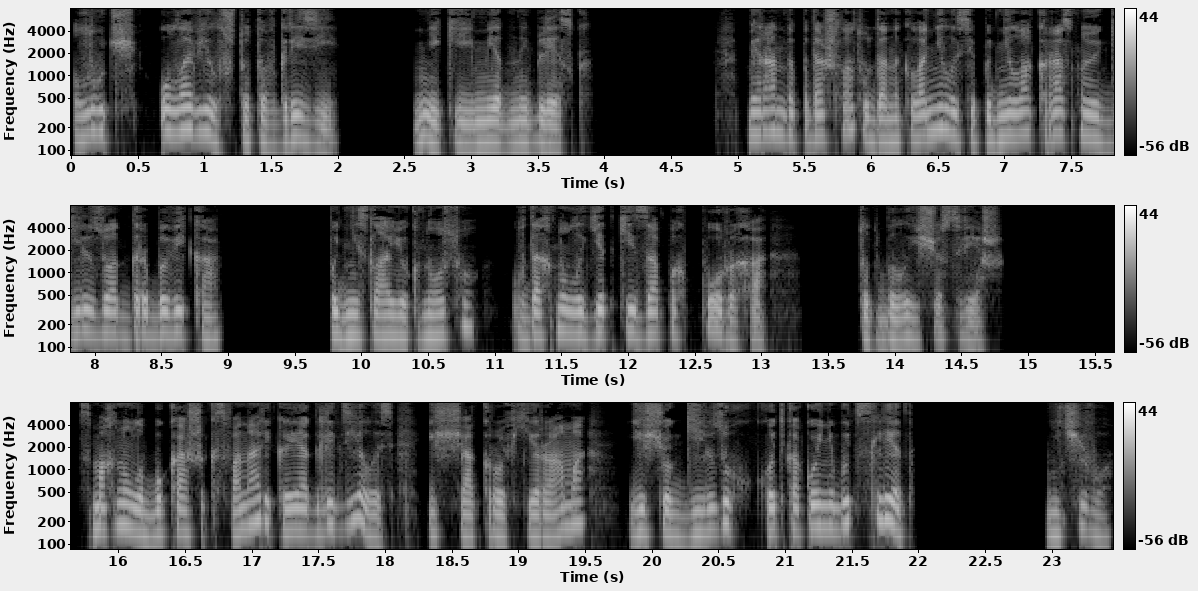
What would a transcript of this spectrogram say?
Луч уловил что-то в грязи, некий медный блеск. Миранда подошла туда, наклонилась и подняла красную гильзу от дробовика. Поднесла ее к носу, вдохнула едкий запах пороха. Тот был еще свеж смахнула букашек с фонарика и огляделась, ища кровь Хирама, еще гильзу, хоть какой-нибудь след. Ничего.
